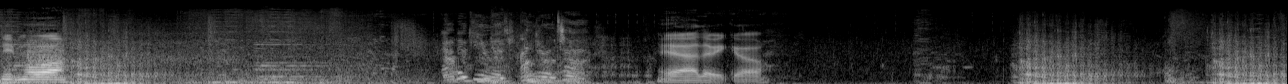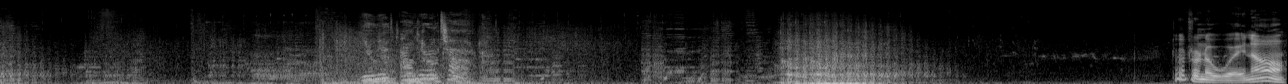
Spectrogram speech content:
Need more. Epic unit under attack. Yeah, there we go. Unit under attack. Don't run away now.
